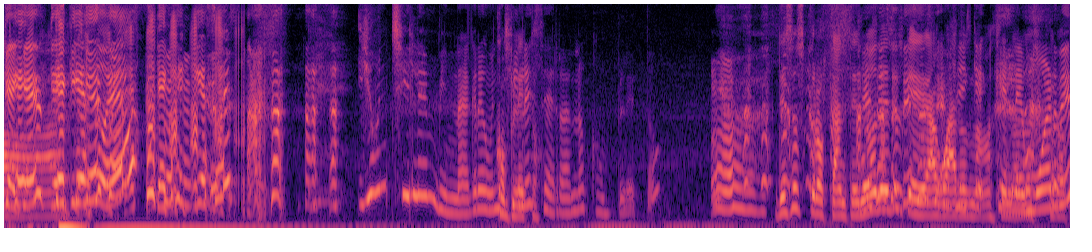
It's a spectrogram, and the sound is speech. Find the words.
qué, ¿Qué queso es? ¿Qué, qué queso es? y un chile en vinagre, un Completo. chile serrano completo. De esos crocantes, ¿no? De esos- de que esos aguados, que, no. que sino le muerdes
